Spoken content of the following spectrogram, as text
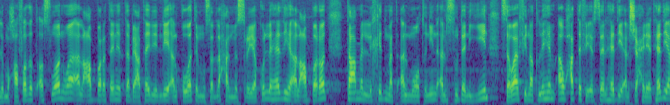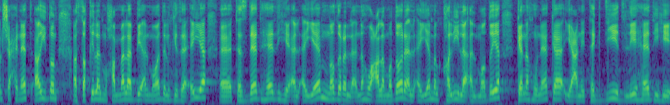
لمحافظة أسوان والعبارتين التابعتين للقوات المسلحة المصرية. كل هذه العبارات تعمل لخدمة المواطنين السودانيين سواء في نقلهم أو حتى في إرسال هذه الشاحنات. هذه الشاحنات أيضا الثقيلة المحملة بالمواد الغذائية تزداد هذه الأيام نظرا لأنه على مدار الأيام القليلة الماضية كان هناك يعني تجديد لهذه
